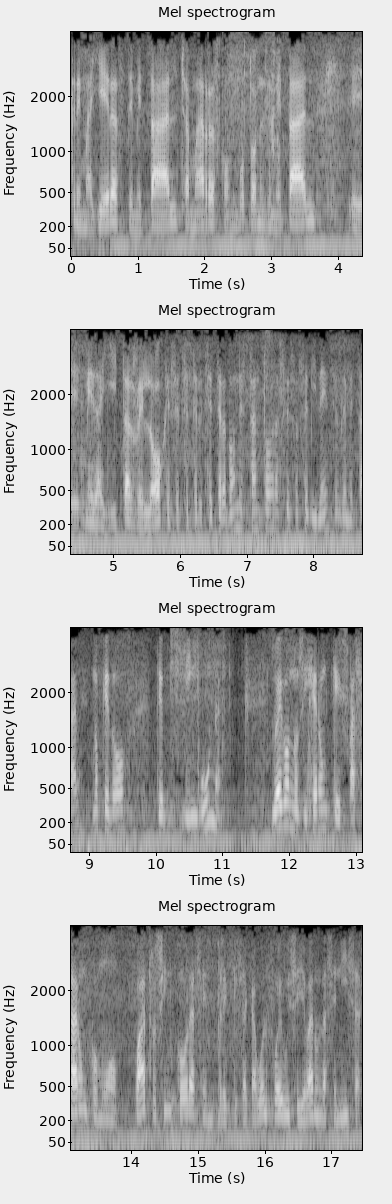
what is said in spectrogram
cremalleras de metal, chamarras con botones de metal, eh, medallitas, relojes, etcétera, etcétera. ¿Dónde están todas esas evidencias de metal? No quedó ninguna. Luego nos dijeron que pasaron como cuatro o cinco horas entre que se acabó el fuego y se llevaron las cenizas.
